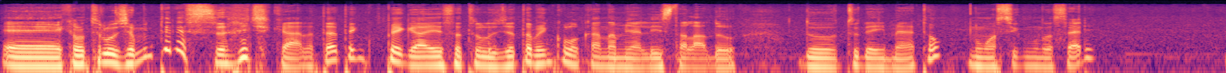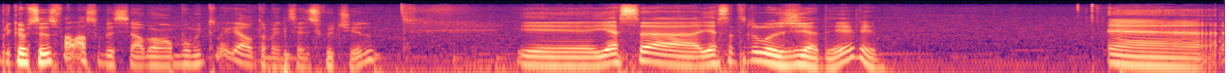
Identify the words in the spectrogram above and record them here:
é, que é uma trilogia muito interessante, cara. Até tem que pegar essa trilogia também colocar na minha lista lá do, do Today Metal, numa segunda série. Porque eu preciso falar sobre esse álbum, é um álbum muito legal também de ser discutido. E, e, essa, e essa trilogia dele. É,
